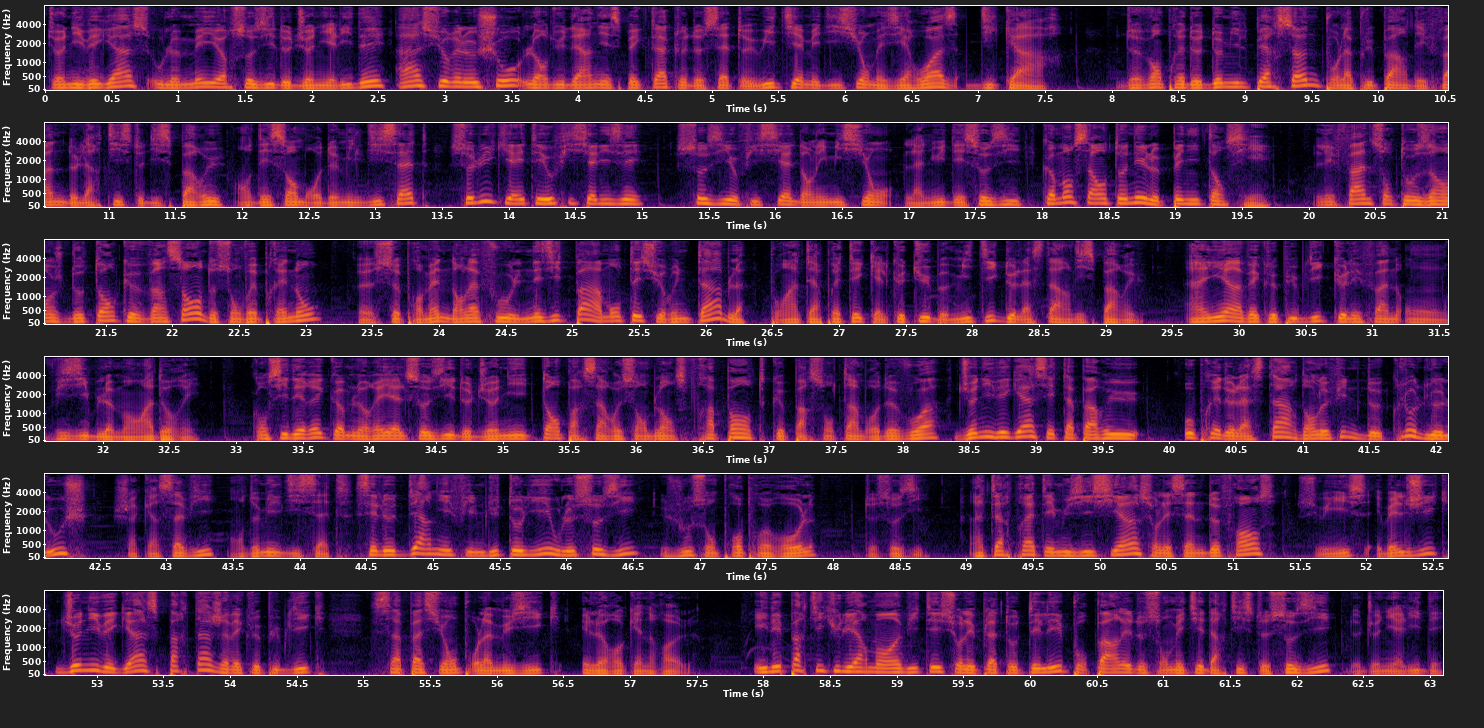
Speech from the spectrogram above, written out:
Johnny Vegas, ou le meilleur sosie de Johnny Hallyday, a assuré le show lors du dernier spectacle de cette huitième édition méziéroise d'Icar. Devant près de 2000 personnes, pour la plupart des fans de l'artiste disparu en décembre 2017, celui qui a été officialisé sosie officiel dans l'émission La Nuit des Sosies commence à entonner le pénitencier. Les fans sont aux anges, d'autant que Vincent, de son vrai prénom, euh, se promène dans la foule, n'hésite pas à monter sur une table pour interpréter quelques tubes mythiques de la star disparue. Un lien avec le public que les fans ont visiblement adoré. Considéré comme le réel sosie de Johnny tant par sa ressemblance frappante que par son timbre de voix, Johnny Vegas est apparu auprès de la star dans le film de Claude Lelouch, Chacun sa vie, en 2017. C'est le dernier film du taulier où le sosie joue son propre rôle de sosie. Interprète et musicien sur les scènes de France, Suisse et Belgique, Johnny Vegas partage avec le public sa passion pour la musique et le rock'n'roll. Il est particulièrement invité sur les plateaux télé pour parler de son métier d'artiste sosie de Johnny Hallyday.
